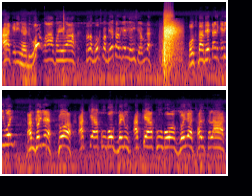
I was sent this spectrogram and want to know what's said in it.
આ કેરીને અડું હો વાહ ભાઈ વાહ તો બોક્સમાં બે ત્રણ કેરી છે એમ ને બોક્સમાં બે ત્રણ કેરી હોય આમ જોઈ લે જો આખે આખું બોક્સ ભર્યું આખે આખું બોક્સ જોઈ લે છલછલાટ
